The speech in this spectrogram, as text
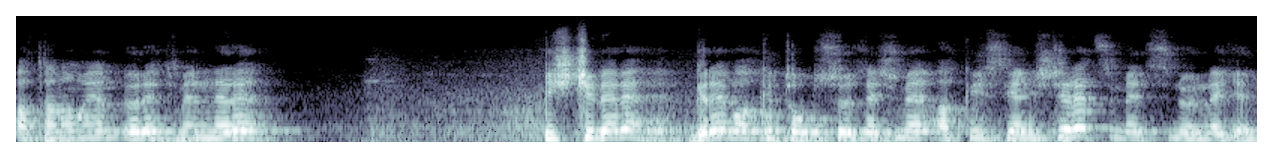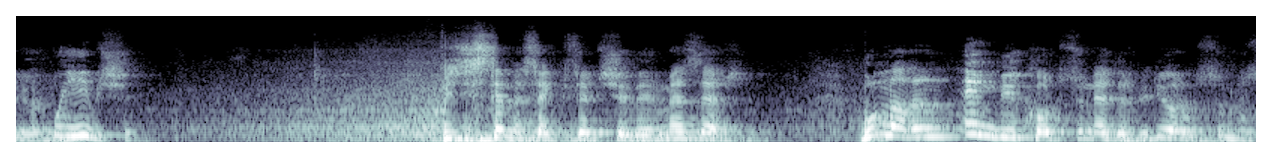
atanamayan öğretmenlere, işçilere, grev hakkı, toplu sözleşme hakkı isteyen işçiler hepsi meclisin önüne geliyor. Bu iyi bir şey. Biz istemesek bize bir şey vermezler. Bunların en büyük korkusu nedir biliyor musunuz?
